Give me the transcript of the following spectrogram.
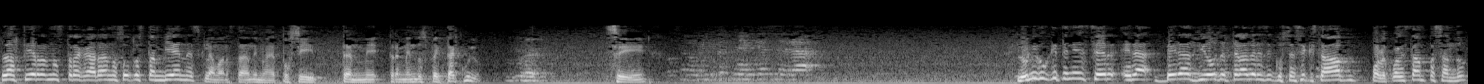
La tierra nos tragará a nosotros también, exclamaron. Estaban imaginando, pues sí, tremendo espectáculo. Sí. Lo único que tenía que hacer era ver a Dios detrás de las circunstancias que estaban, por las cuales estaban pasando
